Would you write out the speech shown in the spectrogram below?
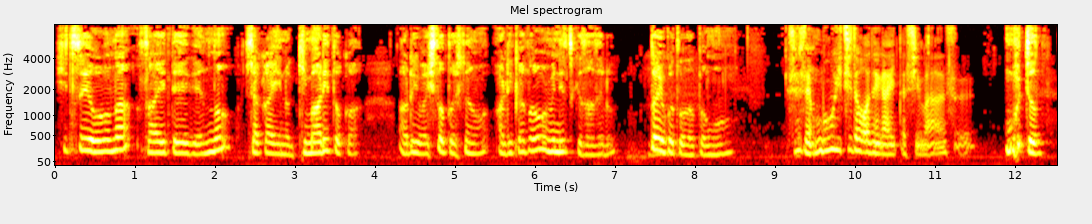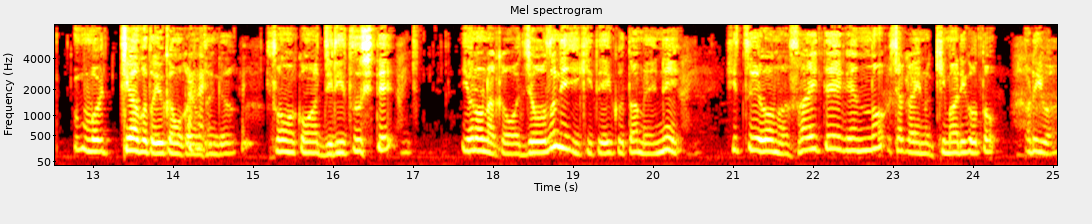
必要な最低限の社会の決まりとか、あるいは人としての在り方を身につけさせる。ということだと思う。先生、もう一度お願いいたします。もうちょっと、もう違うこと言うかもわかりませんけど、はい。はい、その子が自立して、はい。世の中を上手に生きていくために、必要な最低限の社会の決まり事、あ。るいは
